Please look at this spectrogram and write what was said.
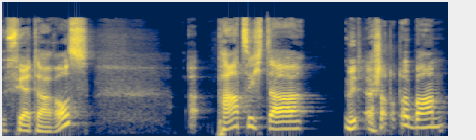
fährt da raus. Äh, Paart sich da mit der Stadtautobahn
